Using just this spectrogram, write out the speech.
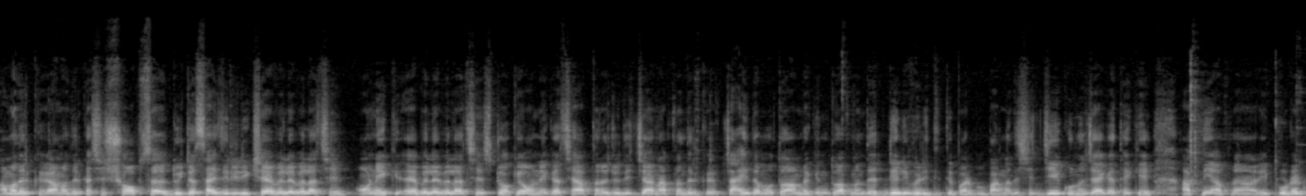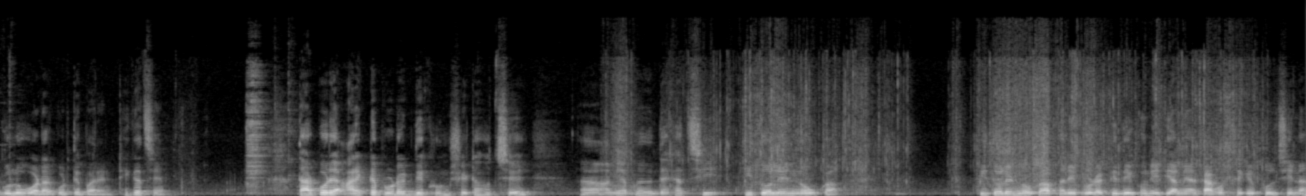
আমাদের আমাদের কাছে সব দুইটা সাইজেরই রিক্সা অ্যাভেলেবেল আছে। অনেক অ্যাভেলেবেল আছে, স্টকে অনেক আছে। আপনারা যদি চান, আপনাদের চাহিদা মতো আমরা কিন্তু আপনাদের ডেলিভারি দিতে পারব। বাংলাদেশের যে কোনো জায়গা থেকে আপনি আপনার এই প্রোডাক্টগুলো অর্ডার করতে পারেন, ঠিক আছে? তারপরে আরেকটা প্রোডাক্ট দেখুন, সেটা হচ্ছে আমি আপনাদের দেখাচ্ছি পিতলের নৌকা। পিতলের নৌকা, আপনার এই প্রোডাক্টটি দেখুন, এটি আমি আর কাগজ থেকে খুলছি না।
